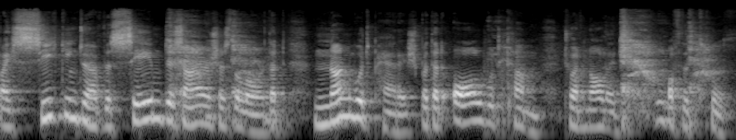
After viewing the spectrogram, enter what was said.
by seeking to have the same desires as the Lord, that none would perish, but that all would come to a knowledge of the truth.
